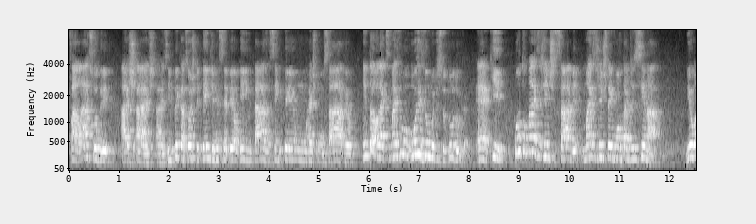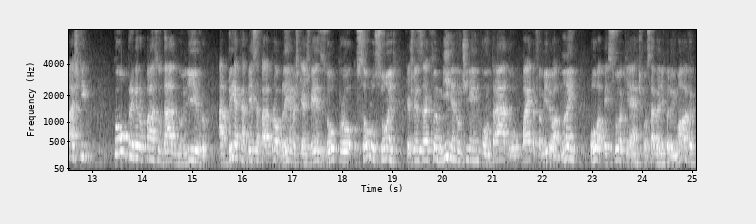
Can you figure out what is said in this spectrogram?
falar sobre as, as, as, implicações que tem de receber alguém em casa sem ter um responsável. Então, Alex, mas o, o resumo disso tudo é que quanto mais a gente sabe, mais a gente tem vontade de ensinar. E eu acho que com o primeiro passo dado no livro, abrir a cabeça para problemas que às vezes, ou pro, soluções que às vezes a família não tinha encontrado, o pai da família ou a mãe, ou a pessoa que é responsável ali pelo imóvel,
